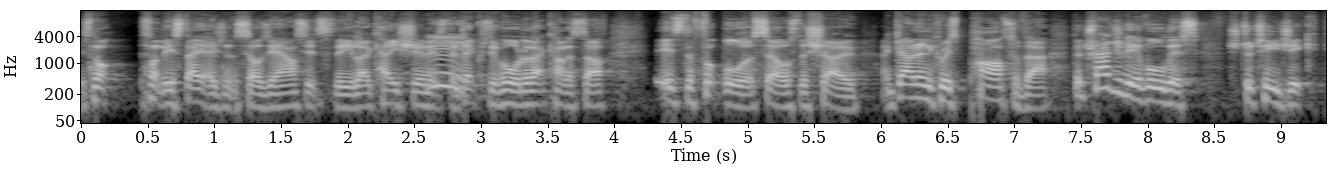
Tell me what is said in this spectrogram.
it's not it's not the estate agent that sells your house. It's the location. It's the decorative order. That kind of stuff. It's the football that sells the show. And Gary Lineker is part of that. The tragedy of all this strategic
